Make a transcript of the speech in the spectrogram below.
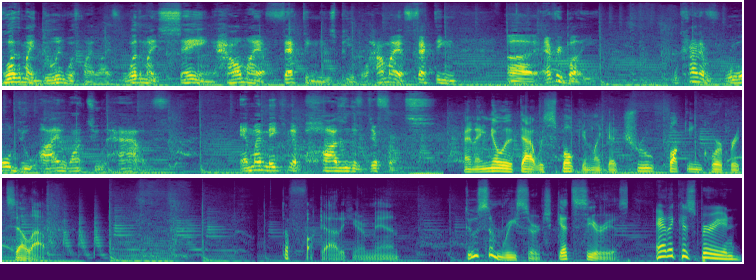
What am I doing with my life? What am I saying? How am I affecting these people? How am I affecting uh, everybody? What kind of role do I want to have? Am I making a positive difference? And I know that that was spoken like a true fucking corporate sellout. Get the fuck out of here, man. Do some research. Get serious. Ana Kasparian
